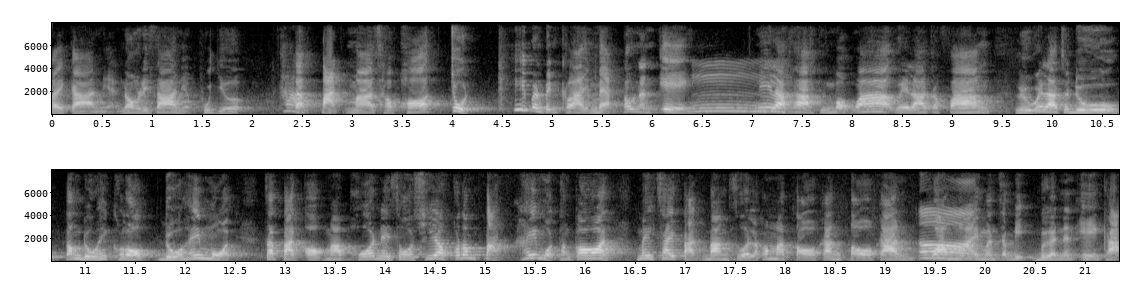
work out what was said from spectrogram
รายการเนี่ยน้องลิซ่าเนี่ยพูดเยอะ ค่ะแต่ตัดมาเฉพาะจุดที่มันเป็นคลายแม็กซ์เท่านั้นเอง อืม นี่แหละค่ะ ถึงบอกว่าเวลาจะฟัง หรือเวลาจะดูต้องดูให้ครบ ดูให้หมด จะตัดออกมาโพสต์ในโซเชียลก็ต้องตัดให้หมดทั้งก้อน ไม่ใช่ตัดบางส่วนแล้วก็มาต่อกันต่อกัน เออ ความหมายมันจะบิดเบือนนั่นเองค่ะ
